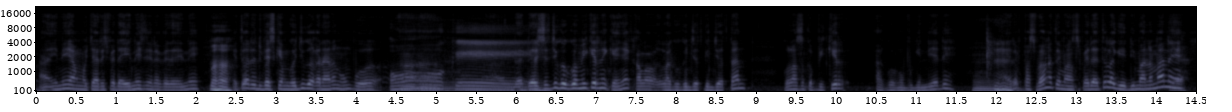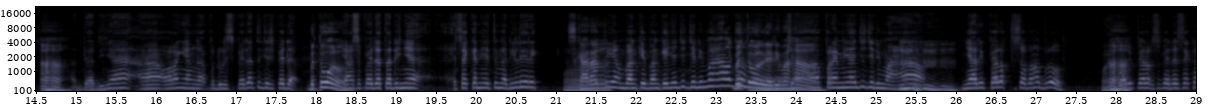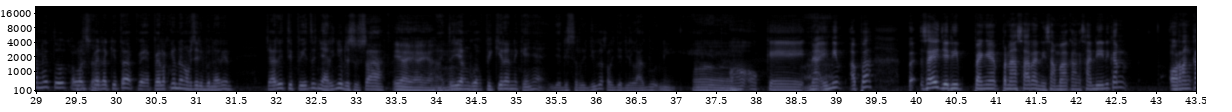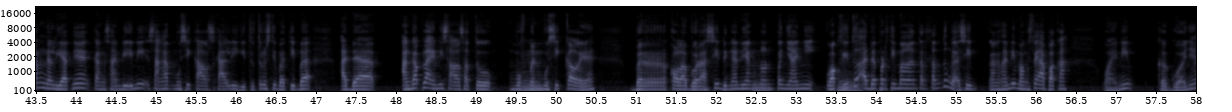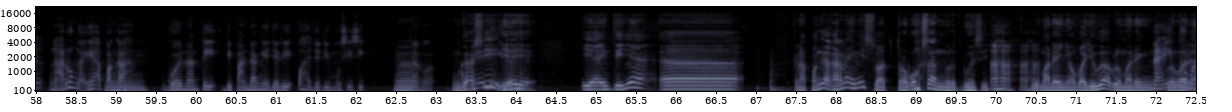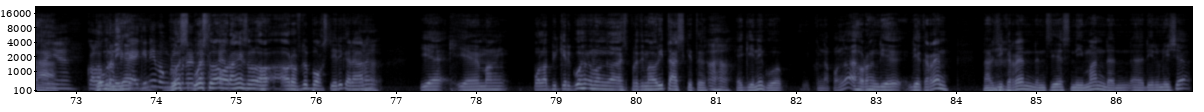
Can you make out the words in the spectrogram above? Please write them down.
nah, ini yang mau cari sepeda ini sepeda ini. Aha. itu ada di base camp gue juga kadang-kadang ngumpul. Oh, oke. Da- dari situ juga gue mikir nih kayaknya kalau lagu genjot-genjotan gue langsung kepikir ah gue ngubungin dia deh. Nah, akhirnya pas banget emang sepeda itu lagi di mana-mana ya. Aha. tadinya eh, orang yang nggak peduli sepeda tuh jadi sepeda. Betul. yang sepeda tadinya secondnya itu nggak dilirik Sekarang itu yang bangke-bangkenya aja jadi mahal tuh. Betul, jadi Ja- mahal. premnya aja jadi mahal. Hmm, hmm, hmm. nyari pelek susah banget bro. Cari pelek sepeda second itu. Kalau sepeda kita pe- peleknya udah nggak bisa dibenerin. Cari tipe itu nyarinya udah susah. Iya, iya, iya. nah itu yang gua pikiran nih kayaknya jadi seru juga kalau jadi lagu nih Kayak gitu. Oh oke. Nah ini apa? Saya jadi pengen penasaran nih sama Kang Sandi. Ini kan orang kan ngelihatnya Kang Sandi ini sangat musikal sekali gitu. Terus tiba-tiba ada anggaplah ini salah satu movement musikal ya berkolaborasi dengan yang non penyanyi. Waktu itu ada pertimbangan tertentu nggak sih Kang Sandi? Maksudnya apakah wah ini ke guanya ngaruh nggak ya? Apakah gue nanti dipandangnya jadi wah jadi musisi? Nah, Nah, Enggak komedi sih, gitu. ya, ya, ya intinya eh kenapa enggak? Karena ini suatu terobosan menurut gue sih. Aha, aha. Belum ada yang nyoba juga, belum ada yang Nah, belum itu ada- makanya. gua Kolaborasi mendingan- kayak gini emang gua, belum pernah gua selalu orangnya selalu out of the box. Jadi kadang-kadang ya ya memang pola pikir gue memang nggak seperti mayoritas gitu. Aha. Kayak gini gue kenapa enggak orang dia dia keren, Narji Hmm. keren dan dia seniman dan eh, di Indonesia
